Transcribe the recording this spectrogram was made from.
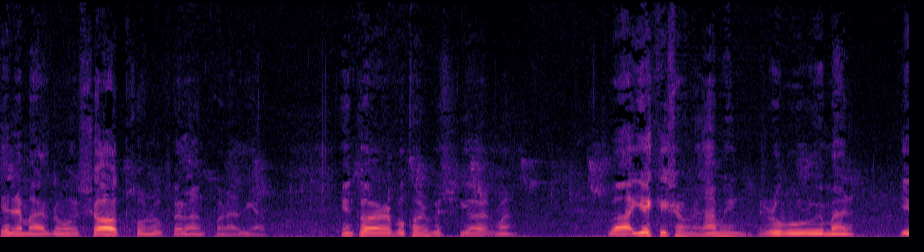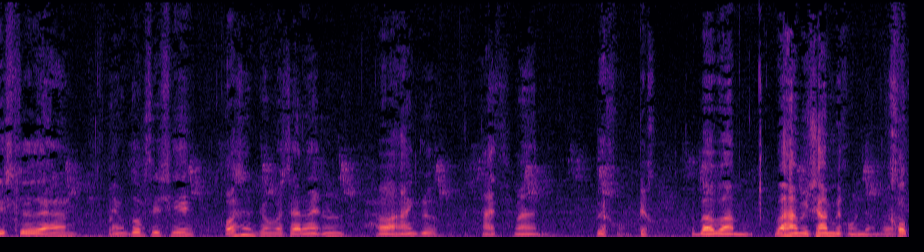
دل مردم رو شاد کن و فلان کن از این. این کار رو بکنی بسیار من. و یکیشون همین روبروی من ایستادن. هم گفتش که قاسم جان مثلا اون آهنگ رو حتما بخون. بخون. و, و, همیشه هم میخوندم. خب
